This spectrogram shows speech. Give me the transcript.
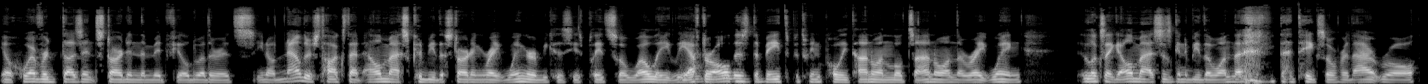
you know, whoever doesn't start in the midfield, whether it's, you know, now there's talks that Elmas could be the starting right winger because he's played so well lately. Yeah. After all this debate between Politano and Lozano on the right wing, it looks like Elmas is going to be the one that, that takes over that role.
